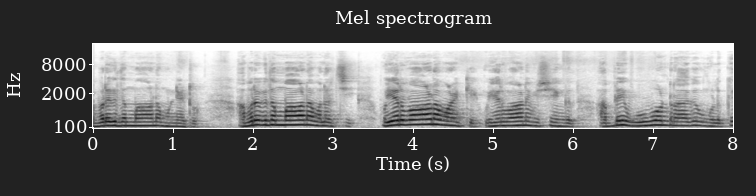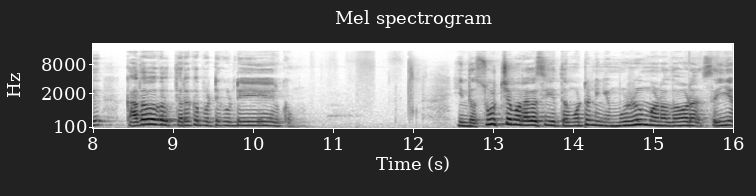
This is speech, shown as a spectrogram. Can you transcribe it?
அபரவிதமான முன்னேற்றம் அபரவிதமான வளர்ச்சி உயர்வான வாழ்க்கை உயர்வான விஷயங்கள் அப்படியே ஒவ்வொன்றாக உங்களுக்கு கதவுகள் திறக்கப்பட்டு கொண்டே இருக்கும். இந்த சூட்சம ரகசியத்தை மட்டும் நீங்கள் முழு மனதோட செய்ய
